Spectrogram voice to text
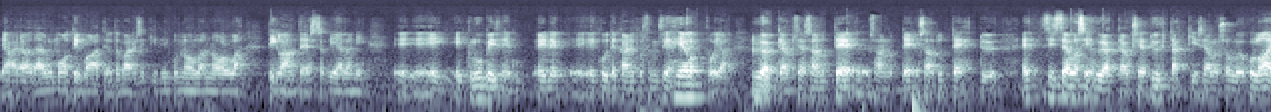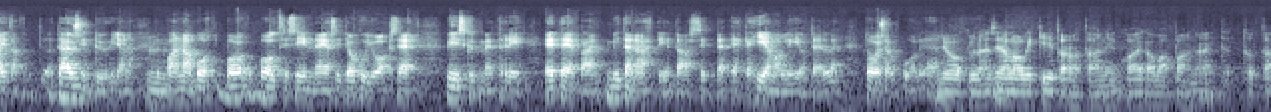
ja, ja oli motivaatiota varsinkin niin kuin 0-0 tilanteessa vielä, niin ei, ei, ei klubi, niin kuin, ei, ne, ei kuitenkaan niin semmoisia helppoja Mm. hyökkäyksiä saanut, te, saanut te, saatu tehtyä. Et siis sellaisia hyökkäyksiä, että yhtäkkiä siellä olisi ollut joku laita täysin tyhjänä, Mm. mm. pannaan bol, bol, boltsi sinne ja sitten joku juoksee 50 metriä eteenpäin, mitä nähtiin taas sitten ehkä hieman liioitellen toisella puolella. Joo, kyllähän siellä oli kiitorataa niin kuin aika vapaana, että tota,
